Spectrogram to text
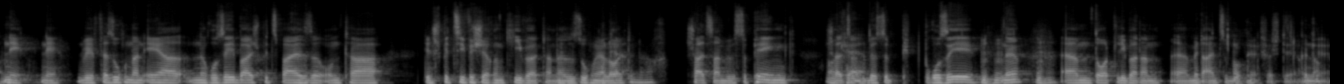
Nee, nee. Wir versuchen dann eher eine Rosé beispielsweise unter den spezifischeren Keywörtern. Also suchen ja Okay. Leute nach Schaltzahnbürste Pink, Okay. Schaltzahnbürste P- Rosé, Mhm. ne? Mhm. Ähm, dort lieber dann äh, mit einzubuchen. Okay, verstehe. Genau. Okay,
